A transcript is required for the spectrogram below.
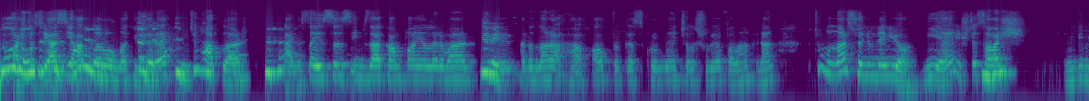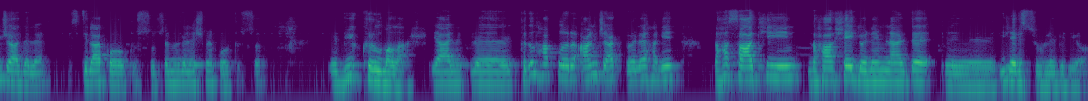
Doğru, başta siyasi haklar olmak üzere bütün haklar yani sayısız imza kampanyaları var. Evet. Kadınlara halk fırkası kurulmaya çalışılıyor falan filan. Bütün bunlar sönümleniyor. Niye? İşte savaş, milli mücadele, istila korkusu, sömürgeleşme korkusu, büyük kırılmalar. Yani e, kadın hakları ancak böyle hani daha sakin, daha şey dönemlerde e, ileri sürülebiliyor.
